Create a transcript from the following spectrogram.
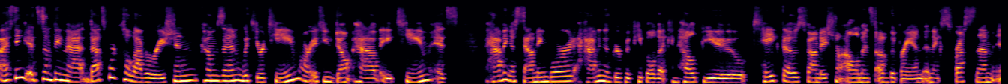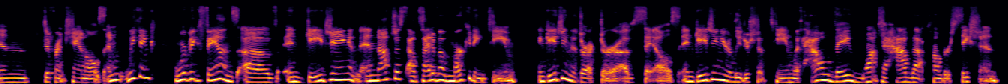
I think it's something that that's where collaboration comes in with your team. Or if you don't have a team, it's having a sounding board, having a group of people that can help you take those foundational elements of the brand and express them in different channels. And we think we're big fans of engaging and, and not just outside of a marketing team engaging the director of sales, engaging your leadership team with how they want to have that conversation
